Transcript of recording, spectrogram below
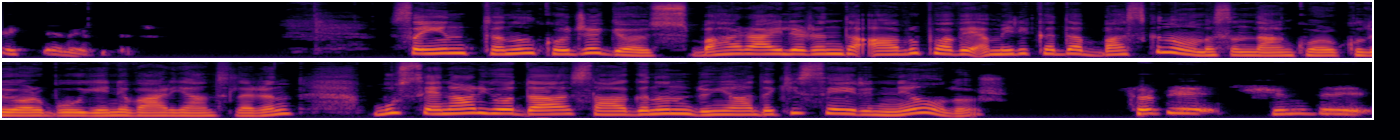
eklenebilir. Sayın Tanıl Kocagöz, bahar aylarında Avrupa ve Amerika'da baskın olmasından korkuluyor bu yeni varyantların. Bu senaryoda salgının dünyadaki seyri ne olur? Tabii şimdi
